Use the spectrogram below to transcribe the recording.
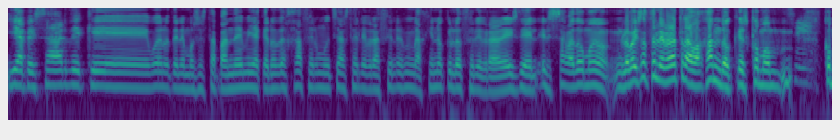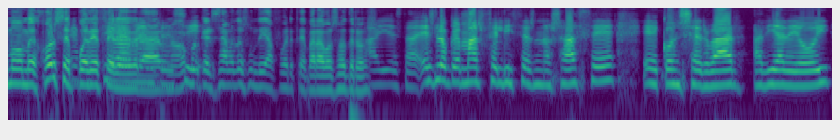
Y a pesar de que, bueno, tenemos esta pandemia que no deja hacer muchas celebraciones, me imagino que lo celebraréis del, el sábado, bueno, lo vais a celebrar trabajando, que es como, como mejor se puede celebrar, ¿no? sí. Porque el sábado es un día fuerte para vosotros. Ahí está. Es lo que más felices nos hace eh, conservar a día de hoy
